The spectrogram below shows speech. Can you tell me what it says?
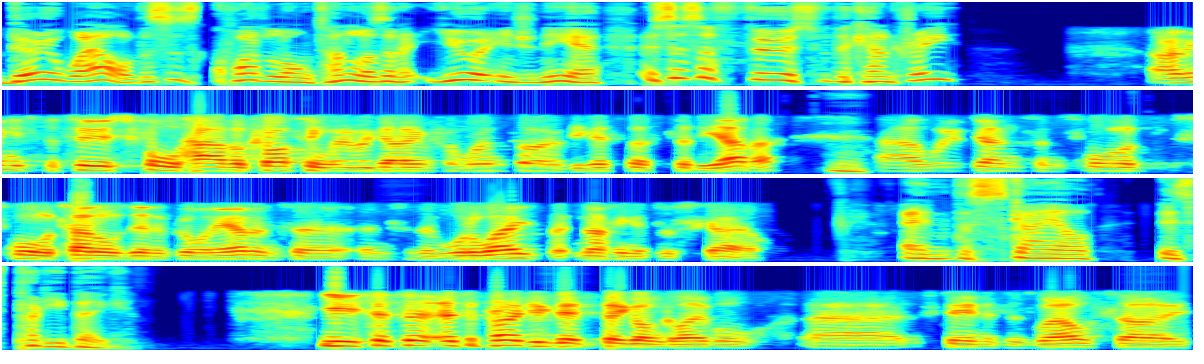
Very well. This is quite a long tunnel, isn't it? You're an engineer. Is this a first for the country? I think it's the first full harbour crossing where we're going from one side of the isthmus to the other. Yeah. Uh, we've done some smaller smaller tunnels that have gone out into into the waterways, but nothing of this scale. And the scale is pretty big. Yes, it's a it's a project that's big on global uh, standards as well. So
